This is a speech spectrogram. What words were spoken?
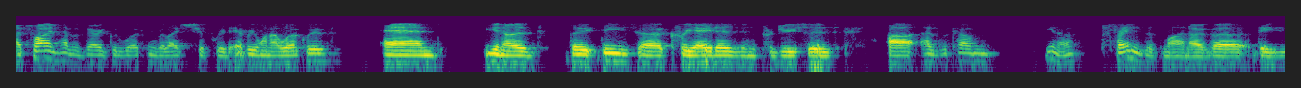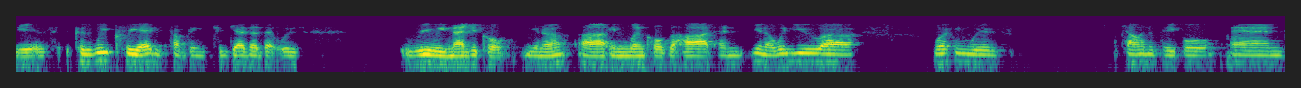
I try and have a very good working relationship with everyone I work with and you know, the, these uh, creators and producers uh, have become, you know, friends of mine over these years because we created something together that was really magical, you know, uh, in When Calls the Heart. And, you know, when you are working with talented people and,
